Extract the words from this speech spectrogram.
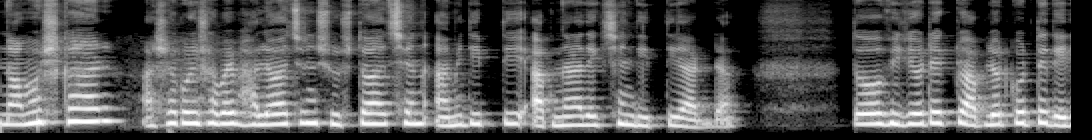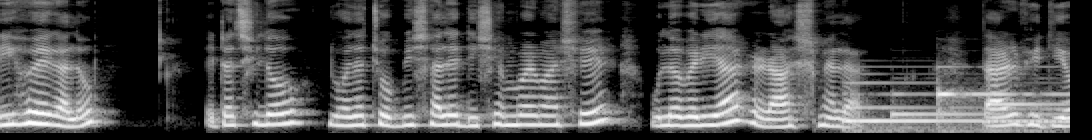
নমস্কার। আশা করি সবাই ভালো আছেন, সুস্থ আছেন। আমি দীপ্তি, আপনারা দেখছেন দীপ্তির আড্ডা। তো ভিডিওটা একটু আপলোড করতে দেরি হয়ে গেল। এটা ছিল দু হাজার চব্বিশ সালের ডিসেম্বর মাসে উলোবেরিয়া রাসমেলা তার ভিডিও।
